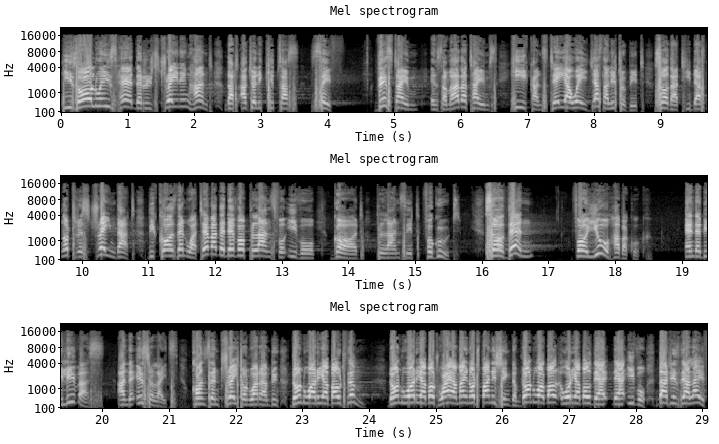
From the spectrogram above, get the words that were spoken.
He's always had the restraining hand that actually keeps us safe. This time, and some other times, he can stay away just a little bit so that he does not restrain that. Because then, whatever the devil plans for evil, God plans it for good. So then, for you, Habakkuk, and the believers and the Israelites, concentrate on what I'm doing. Don't worry about them. Don't worry about why am I not punishing them. Don't worry about, worry about their, their evil. That is their life.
